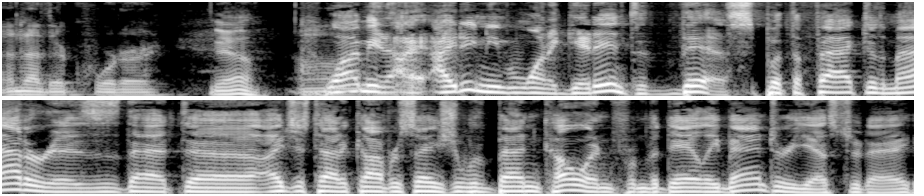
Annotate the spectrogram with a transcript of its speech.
another quarter. Yeah. well, I mean, I, I didn't even want to get into this, but the fact of the matter is, is that uh, I just had a conversation with Ben Cohen from the Daily Banter yesterday,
